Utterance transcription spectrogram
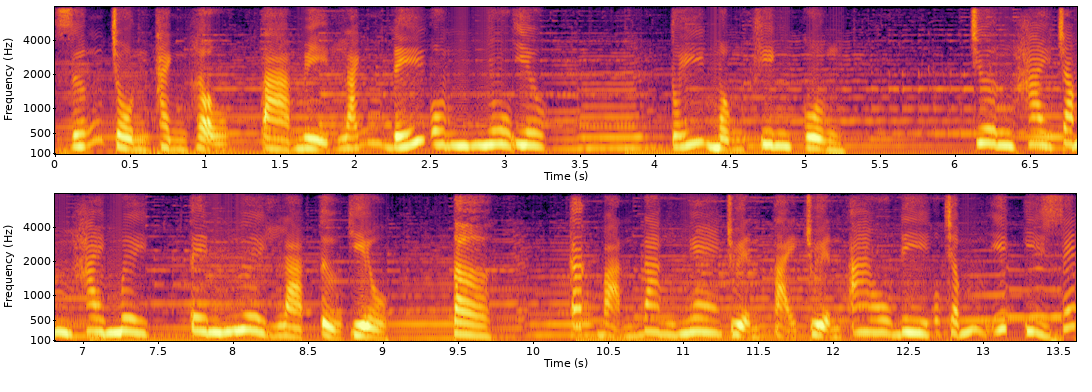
Dưỡng trồn thành hậu, tà mị lánh đế ôn nhu yêu. Túy mộng khinh cuồng. Chương 220 Tên ngươi là Tử Kiều. Tờ. Các bạn đang nghe chuyện tại truyện Audi.xyz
